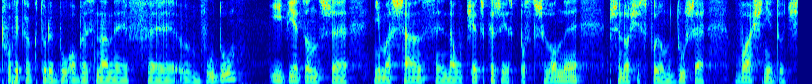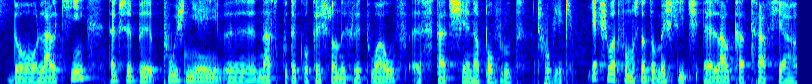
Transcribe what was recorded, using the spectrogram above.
człowieka, który był obeznany w voodoo i wiedząc, że nie ma szansy na ucieczkę, że jest postrzelony, przenosi swoją duszę właśnie do, do lalki, tak żeby później y, na skutek określonych rytuałów stać się na powrót człowiekiem. Jak się łatwo można domyślić, lalka trafia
